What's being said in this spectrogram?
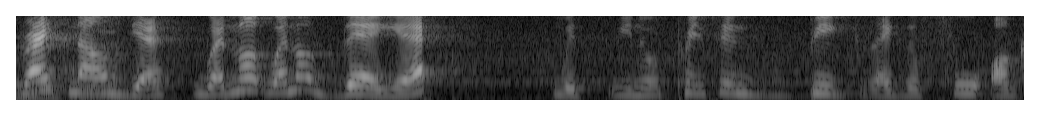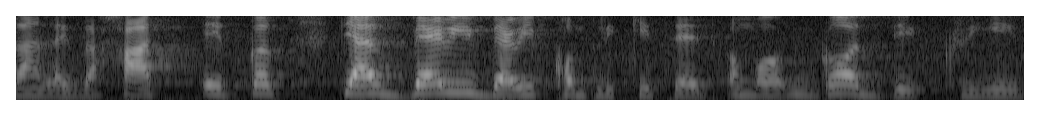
right now, there's we're not we're not there yet with you know printing big like the full organ like the heart. It's because they are very very complicated. Um, God they create.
